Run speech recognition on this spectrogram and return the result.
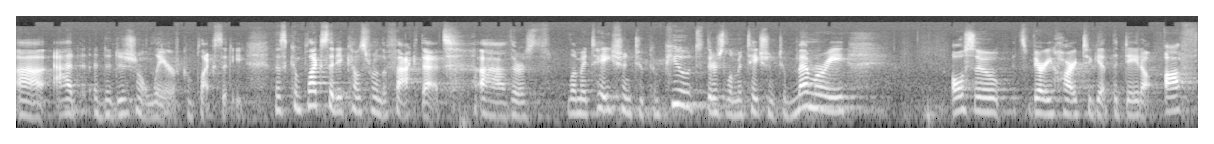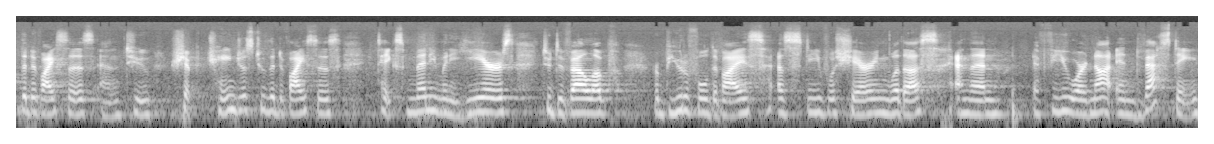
uh, add an additional layer of complexity. This complexity comes from the fact that uh, there's limitation to compute, there's limitation to memory. Also, it's very hard to get the data off the devices and to ship changes to the devices. It takes many, many years to develop a beautiful device, as Steve was sharing with us. And then if you are not investing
